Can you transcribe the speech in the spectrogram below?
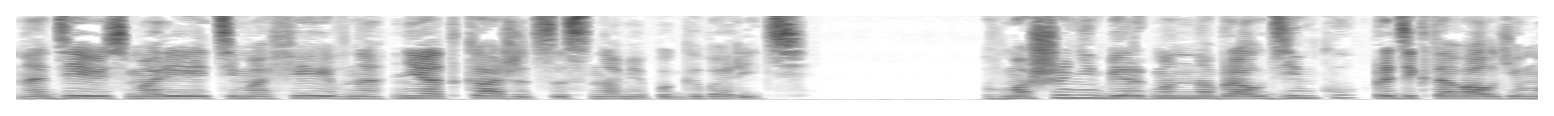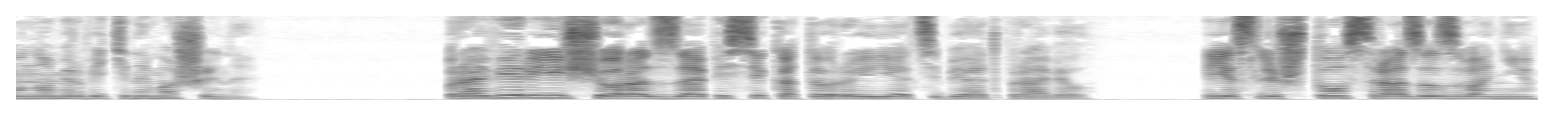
Надеюсь, Мария Тимофеевна не откажется с нами поговорить». В машине Бергман набрал Димку, продиктовал ему номер Викиной машины. Проверь еще раз записи, которые я тебе отправил. Если что, сразу звони».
